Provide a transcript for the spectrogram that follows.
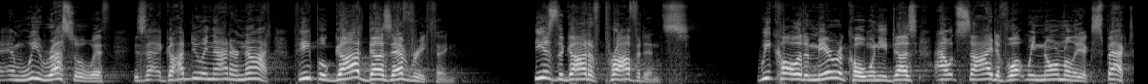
And we wrestle with is that God doing that or not? People, God does everything. He is the God of providence. We call it a miracle when He does outside of what we normally expect.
